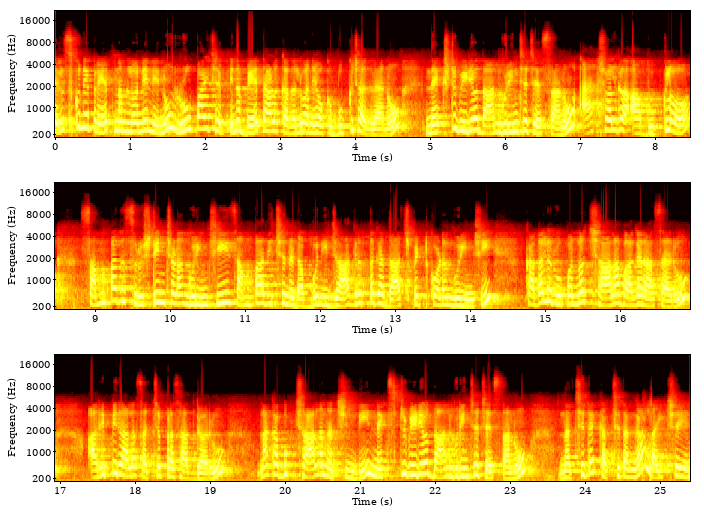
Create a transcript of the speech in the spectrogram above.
తెలుసుకునే ప్రయత్నంలోనే నేను రూపాయి చెప్పిన బేతాళ కథలు అనే ఒక బుక్ చదివాను. నెక్స్ట్ వీడియో దాని గురించే చేస్తాను. యాక్చువల్గా ఆ బుక్లో సంపద సృష్టించడం గురించి సంపాదించిన డబ్బుని జాగ్రత్తగా దాచిపెట్టుకోవడం గురించి కథల రూపంలో చాలా బాగా రాశారు. అరిపిరాల సత్యప్రసాద్ గారు. నాకు ఆ బుక్ చాలా నచ్చింది. నెక్స్ట్ వీడియో దాని గురించే చేస్తాను. నచ్చితే ఖచ్చితంగా లైక్ చేయండి.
